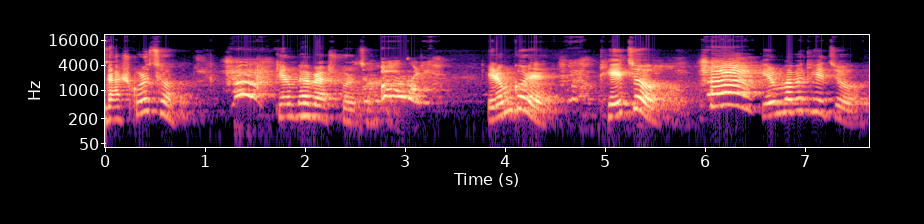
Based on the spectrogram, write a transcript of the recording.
ব্রাশ করেছ? কিরম ভাবে ব্রাশ করেছ? এরম করে? খেয়েছো? কিরম ভাবে খেয়েছো?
